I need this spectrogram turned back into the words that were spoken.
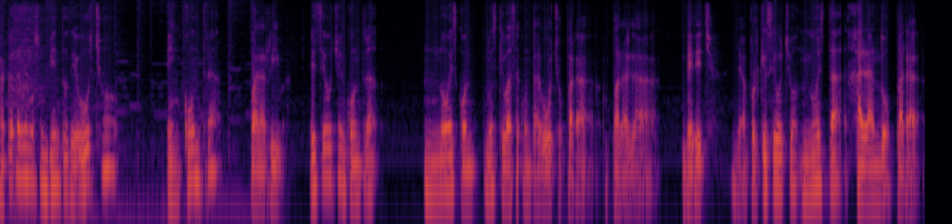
acá tenemos un viento de 8 en contra para arriba. Ese 8 en contra no es, no es que vas a contar 8 para, para la derecha, ¿ya? Porque ese 8 no está jalando para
